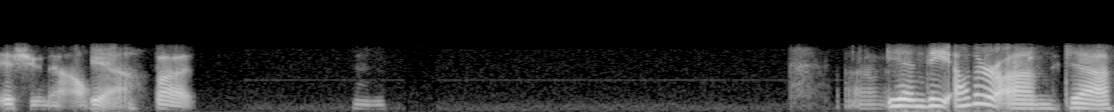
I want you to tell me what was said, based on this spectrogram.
issue now. yeah. But hmm. I don't know. Yeah, and the other um death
